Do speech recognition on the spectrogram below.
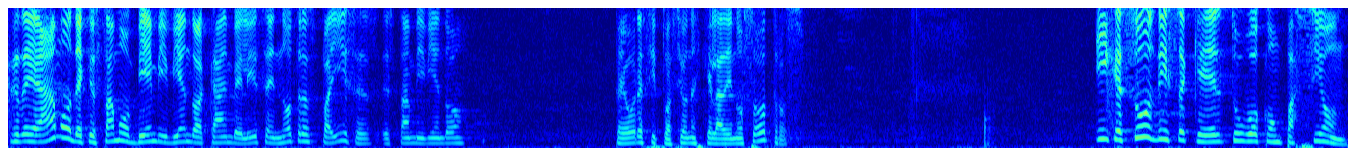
creamos de que estamos bien viviendo acá en Belice, en otros países están viviendo peores situaciones que la de nosotros. Y Jesús dice que él tuvo compasión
